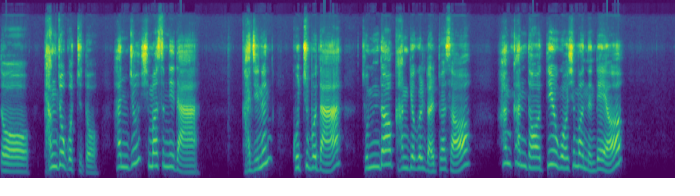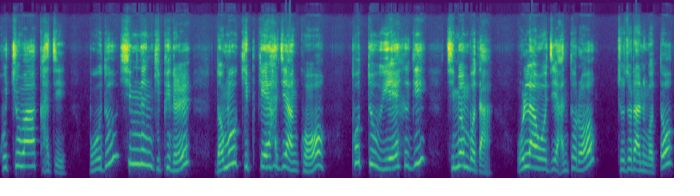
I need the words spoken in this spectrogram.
또 당조고추도 한 주 심었습니다. 가지는 고추보다 좀 더 간격을 넓혀서 한 칸 더 띄우고 심었는데요. 고추와 가지 모두 심는 깊이를 너무 깊게 하지 않고 포트 위에 흙이 지면보다 올라오지 않도록 조절하는 것도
